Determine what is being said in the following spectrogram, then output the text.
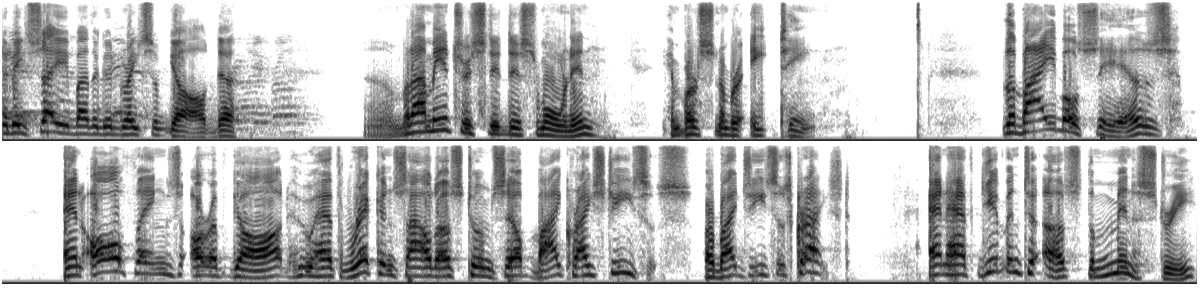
to be saved by the good grace of God. Um, but I'm interested this morning in verse number 18. The Bible says, And all things are of God who hath reconciled us to himself by Christ Jesus, or by Jesus Christ, and hath given to us the ministry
